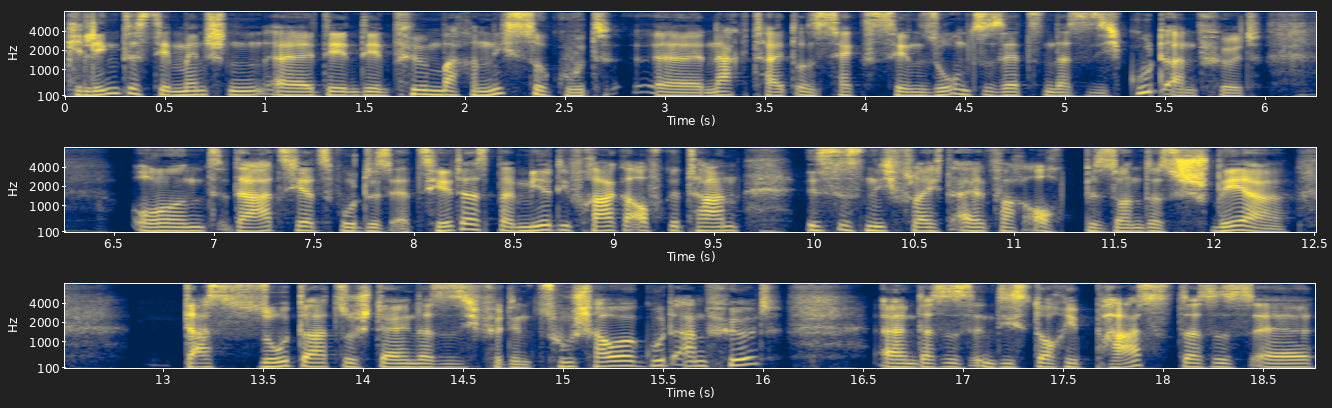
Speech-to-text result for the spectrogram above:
gelingt es den Menschen, äh, den, den Filmemachern nicht so gut, äh, Nacktheit und Sexszenen so umzusetzen, dass sie sich gut anfühlt. Und da hat sich jetzt, wo du es erzählt hast, bei mir die Frage aufgetan, ist es nicht vielleicht einfach auch besonders schwer, das so darzustellen, dass es sich für den Zuschauer gut anfühlt, äh, dass es in die Story passt, dass es äh,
